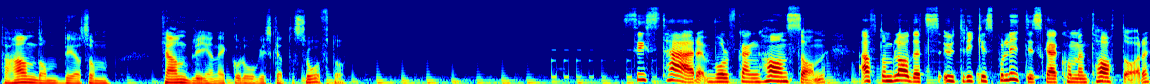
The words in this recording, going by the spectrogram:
ta hand om det som kan bli en ekologisk katastrof då. Sist här Wolfgang Hansson, Aftonbladets utrikespolitiska kommentator.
